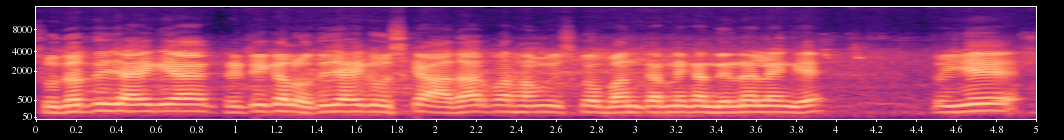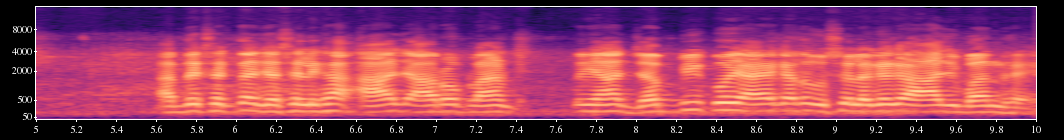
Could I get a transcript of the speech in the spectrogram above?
सुधरती जाएगी या क्रिटिकल होती जाएगी, उसके आधार पर हम इसको बंद करने का निर्णय लेंगे। तो ये आप देख सकते हैं, जैसे लिखा, आज आरओ प्लांट तो यहाँ जब भी कोई आएगा तो उसे लगेगा आज बंद है।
